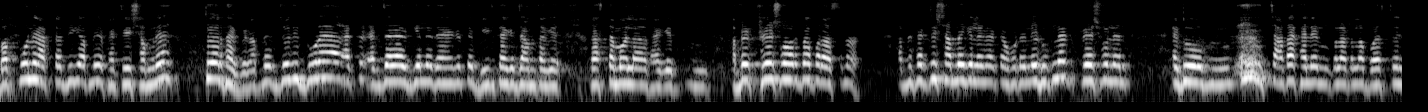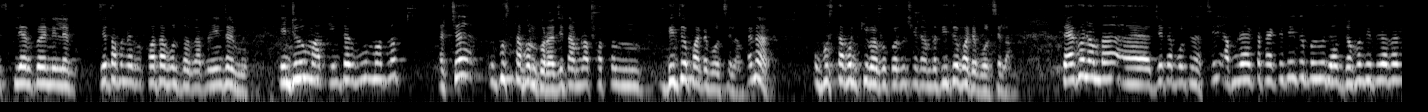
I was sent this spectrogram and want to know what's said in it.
বা পৌনে আটটার দিকে আপনি ফ্যাক্টরির সামনে তৈরি থাকবেন। আপনি যদি দূরে একটা, এক জায়গায় গেলে দেখা গেছে ভিড় থাকে জাম থাকে, রাস্তা ময়লা থাকে আপনার ফ্রেশ হওয়ার ব্যাপার আছে না? আপনি ফ্যাক্টরির সামনে গেলেন একটা হোটেলে ঢুকলেন ফ্রেশ হলেন একটু চাটা খাইলেন গলা টলা ভয়েস টয়েস ক্লিয়ার করে নিলেন, যেহেতু আপনাকে কথা বলতে হবে, আপনার ইন্টারভিউ ইন্টারভিউ ইন্টারভিউ মতলব হচ্ছে উপস্থাপন করা, যেটা আমরা প্রথম দ্বিতীয় পার্টে বলছিলাম, তাই না? উপস্থাপন কীভাবে করবেন সেটা আমরা দ্বিতীয় পার্টে বলছিলাম। তো এখন আমরা যেটা বলতে চাচ্ছি, আপনি একটা ফ্যাক্টরিতে ইন্টারভিউ যখন দিতে যাবেন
